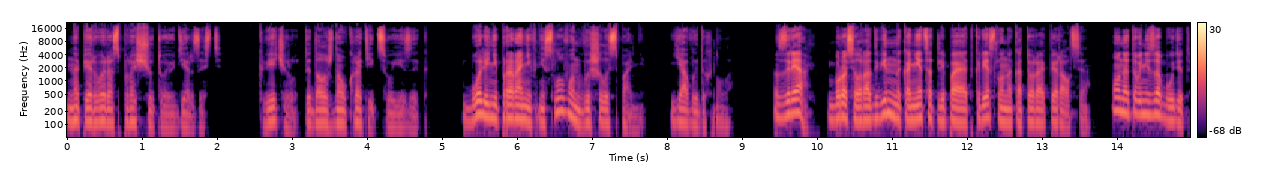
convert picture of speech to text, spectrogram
«На первый раз прощу твою дерзость. К вечеру ты должна укротить свой язык». Более не проронив ни слова, он вышел из спальни. Я выдохнула. «Зря», — бросил Радвин, наконец отлипая от кресла, на которое опирался. «Он этого не забудет».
